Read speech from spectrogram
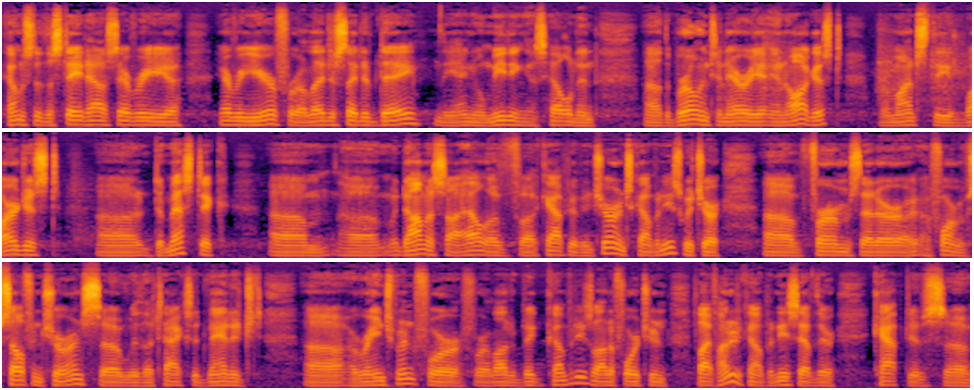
comes to the State House every, uh, every year for a legislative day. The annual meeting is held in uh, the Burlington area in August. Vermont's the largest uh, domestic um, uh, domicile of uh, captive insurance companies, which are uh, firms that are a form of self-insurance uh, with a tax-advantaged uh, arrangement for, for a lot of big companies. A lot of Fortune 500 companies have their captives uh,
